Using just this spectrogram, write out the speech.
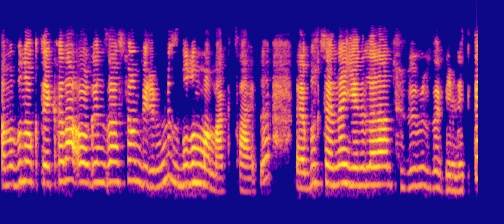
Ama bu noktaya kadar organizasyon birimimiz bulunmamaktaydı. Ee, bu sene yenilenen tüzüğümüzle birlikte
